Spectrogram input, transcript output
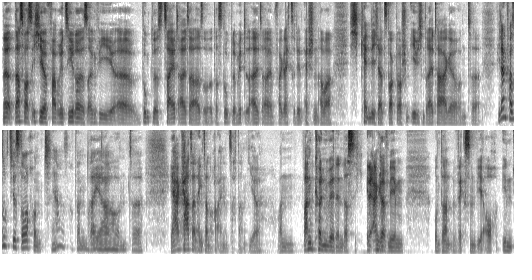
ne, das, was ich hier fabriziere, ist irgendwie äh, dunkles Zeitalter, also das dunkle Mittelalter im Vergleich zu den Eschen, aber ich kenne dich als Doktor schon ewig in drei Tage und äh, wie lange versucht sie es doch? Und ja, sagt dann drei Jahre und äh, ja, Carter lenkt dann auch ein und sagt dann hier, wann, wann können wir denn das in Angriff nehmen? Und dann wechseln wir auch in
